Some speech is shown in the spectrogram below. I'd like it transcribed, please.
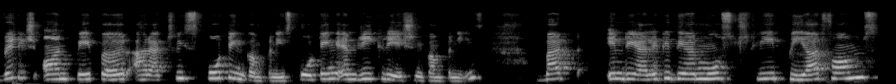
which on paper are actually sporting companies, sporting and recreation companies. But in reality, they are mostly PR firms.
